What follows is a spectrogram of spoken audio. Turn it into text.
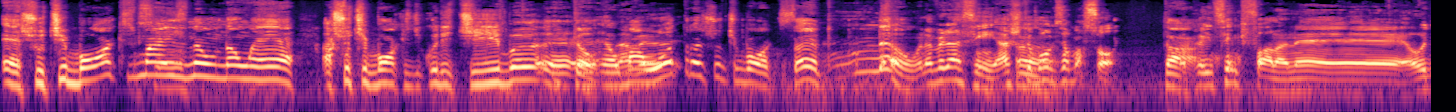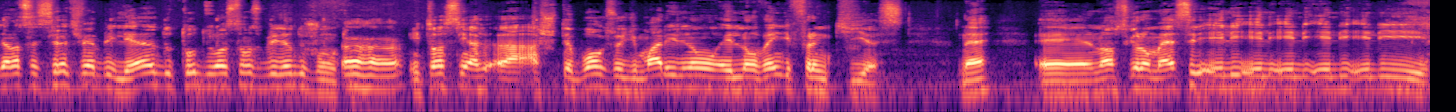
é chutebox, mas Sim. não, não é a chutebox de Curitiba, é, Então, é na uma verdade- outra chutebox, certo? Não, na verdade, assim, a chutebox é uma só. É o Tá. que a gente sempre fala, né? É, Onde a nossa estrela estiver brilhando, todos nós estamos brilhando junto. Aham. Então, assim, a, a, a Chutebox, o Edmar, ele não, ele não vende franquias, né? É, nosso grão-mestre, ele, ele, ele, ele, ele,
